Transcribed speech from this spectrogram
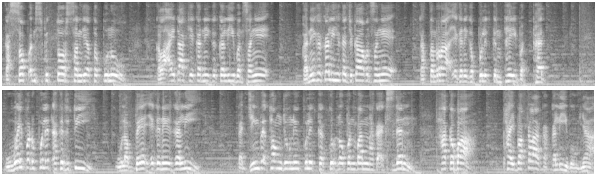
kasop inspektor sandia tapunu kala aidak ya kani kakali ban sange. Kani kakali ka jaka ban sange. Katanra ya kani kapulit kan thai bat pet. Uwai padu pulit akaduti ula be ya kani kali. Ka jing be thong jong ni pulit ka kut pan ban ha ka accident. Ha ka ba phai bakla ka kali baunya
